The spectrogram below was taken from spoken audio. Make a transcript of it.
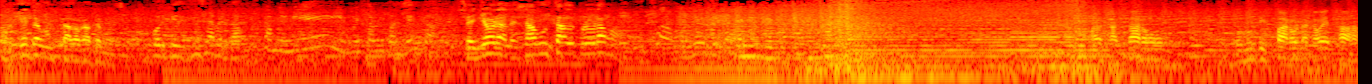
¿Por qué te gusta lo que hacemos? Porque decís la verdad. Está muy bien y me está muy contenta. Señora, ¿les ha gustado el programa? alcanzaron con un disparo en la cabeza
